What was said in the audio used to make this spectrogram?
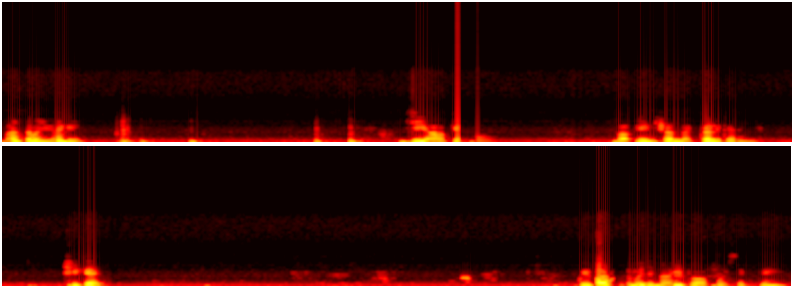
بات سمجھ میں آ گئی؟ جی آپ کے باقی انشاءاللہ کل کریں گے۔ ٹھیک ہے؟ کوئی بات سمجھ نہ آئی تو آپ پوچھ سکتے ہیں۔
